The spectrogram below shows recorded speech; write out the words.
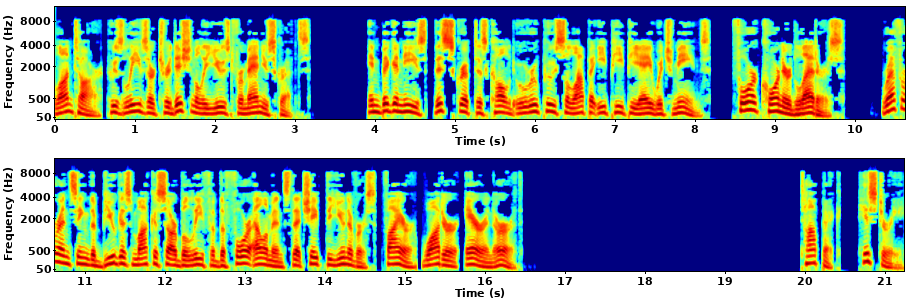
lontar, whose leaves are traditionally used for manuscripts. In Buginese, this script is called Urupu Sulapa Eppa which means, four-cornered letters referencing the Bugis Makassar belief of the four elements that shape the universe, fire, water, air and earth. History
